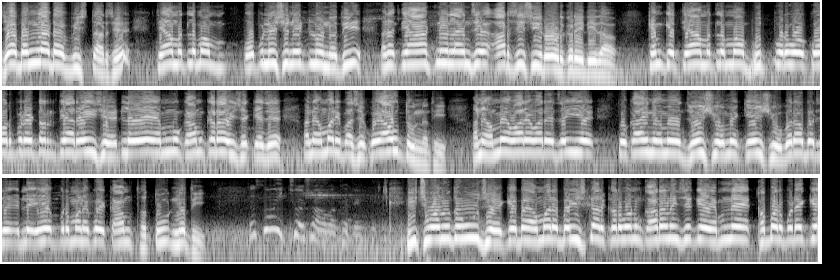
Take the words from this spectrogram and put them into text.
જ્યાં બંગલા ટાઈપ વિસ્તાર છે, ત્યાં મતલબમાં પોપ્યુલેશન એટલું નથી અને ત્યાં આઠની લાઇન છે, આરસીસી રોડ કરી દીધા. કેમ કે ત્યાં મતલબમાં ભૂતપૂર્વ કોર્પોરેટર ત્યાં રહી છે, એટલે એ એમનું કામ કરાવી શકે છે અને અમારી પાસે કોઈ આવતું નથી. અને અમે વારે વારે જઈએ તો કાંઈ નહીં, અમે જોઈશું, અમે કહીશું. બરાબર છે? એટલે એ પ્રમાણે કોઈ કામ થતું નથી. છો આ ઈચ્છવાનું તો શું છે કે ભાઈ અમારે બહિષ્કાર કરવાનું કારણ છે કે એમને ખબર પડે કે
